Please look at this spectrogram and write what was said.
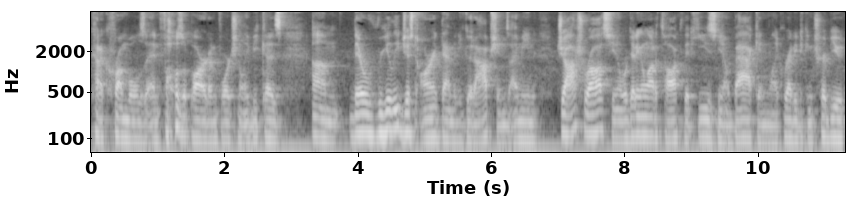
kind of crumbles and falls apart, unfortunately, because um, there really just aren't that many good options. I mean, Josh Ross, you know, we're getting a lot of talk that he's, you know, back and like ready to contribute.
